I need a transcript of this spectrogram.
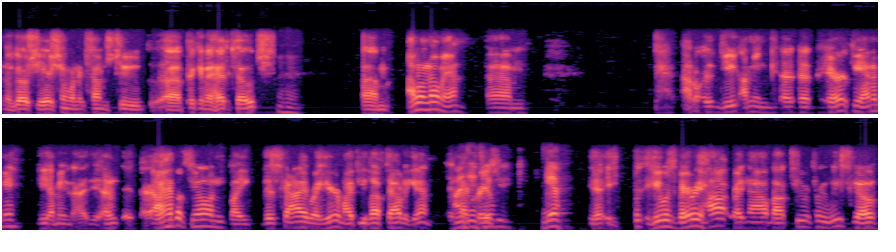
negotiation when it comes to uh, picking a head coach. Mhm. Um, I don't know, man. Um, I don't. Do you, I mean, uh, uh, Eric Bieniemy. He, I mean, I, I- have a feeling like this guy right here might be left out again. Isn't I that do too. crazy? Yeah, Yeah, he, he was very hot right now about two or three weeks ago,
